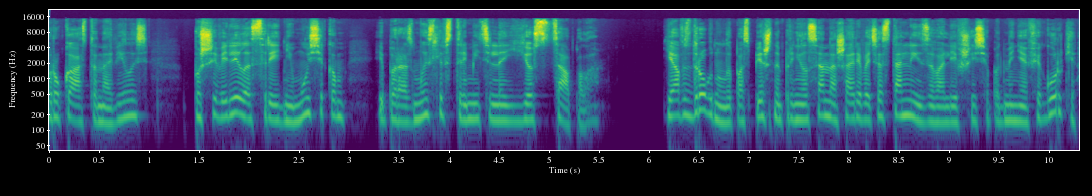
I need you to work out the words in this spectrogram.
Рука остановилась, пошевелила средним усиком и, поразмыслив, стремительно ее сцапала. Я вздрогнул и поспешно принялся нашаривать остальные завалившиеся под меня фигурки,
